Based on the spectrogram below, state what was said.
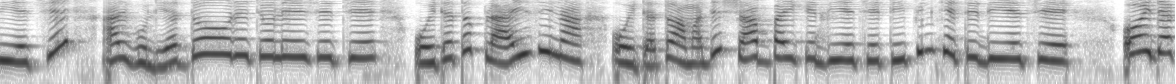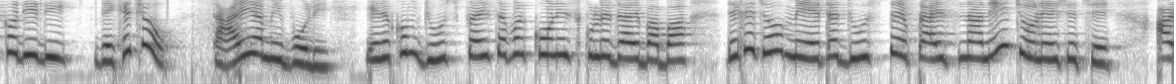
দিয়েছে আর গুলিয়া দৌড়ে চলে এসেছে। ওইটা তো প্রাইজই না, ওইটা তো আমাদের সব বাইকে দিয়েছে, টিফিন খেতে দিয়েছে। ওই দেখো দিদি, দেখেছ? তাই আমি বলি, এরকম জুস প্রাইস আবার কোন স্কুলে দেয় বাবা? দেখেছ? মেয়েটা জুস পেয়ে প্রাইস না নিয়ে চলে এসেছে। আর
